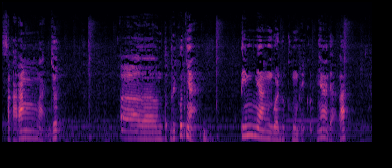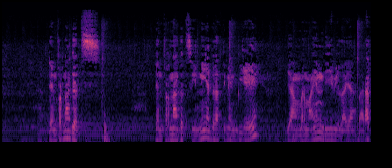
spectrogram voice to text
Sekarang lanjut uh, untuk berikutnya. Tim yang gue dukung berikutnya adalah Denver Nuggets Denver Nuggets ini adalah tim NBA yang bermain di wilayah barat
